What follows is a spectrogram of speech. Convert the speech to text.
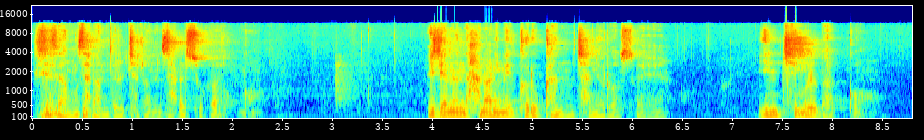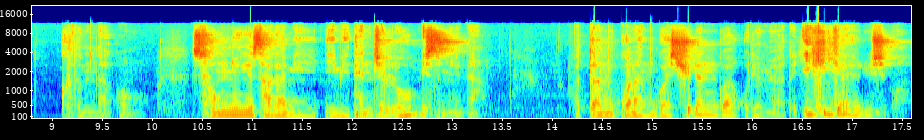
세상 사람들처럼 살 수가 없고 이제는 하나님의 거룩한 자녀로서의 인침을 받고 거듭나고 성령의 사람이 이미 된 줄로 믿습니다. 어떠한 고난과 시련과 어려움이 와도 이기게 하여 주시고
